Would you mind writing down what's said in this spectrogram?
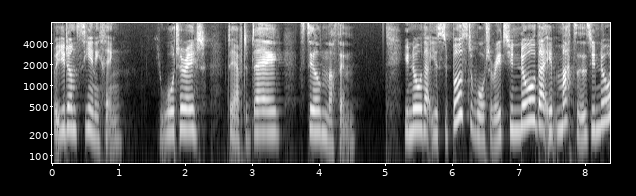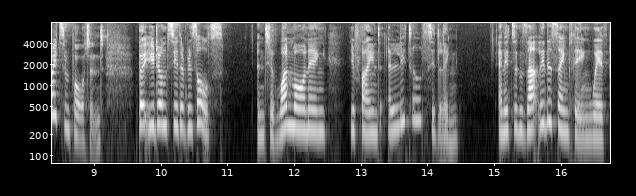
but you don't see anything. You water it day after day, still nothing. You know that you're supposed to water it, you know that it matters, you know it's important, but you don't see the results until one morning you find a little seedling. And it's exactly the same thing with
